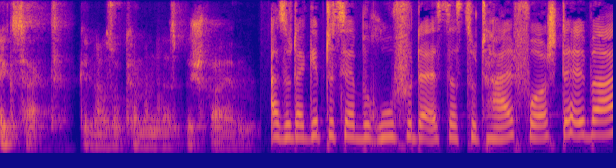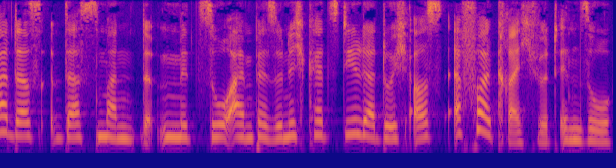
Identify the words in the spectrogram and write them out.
Exakt, genau so kann man das beschreiben. Also da gibt es ja Berufe, da ist das total vorstellbar, dass, dass man mit so einem Persönlichkeitsstil da durchaus erfolgreich wird in so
